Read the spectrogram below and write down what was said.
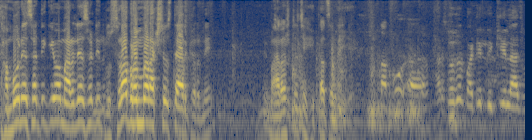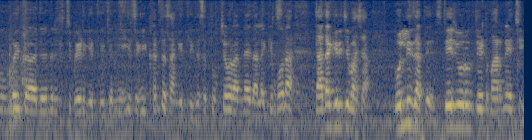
थांबवण्यासाठी किंवा मारण्यासाठी दुसरा ब्रह्मराक्षस तयार करणे हे महाराष्ट्राच्या हिताचं नाही आहे बापू हर्षवर्धन पाटील देखील आज मुंबईत देवेंद्रजीची भेट घेतली. त्यांनी ही सगळी खंत सांगितली. जसं तुमच्यावर अन्याय झाला की मोना दादागिरीची भाषा बोलली जाते. स्टेजवरून थेट मारण्याची.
